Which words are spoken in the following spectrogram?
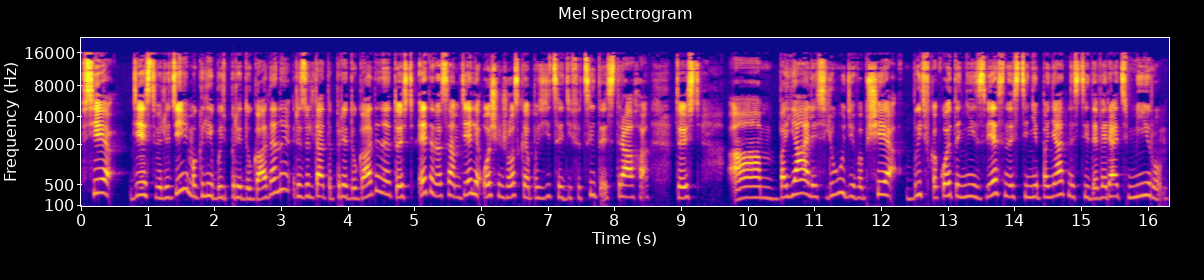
Все действия людей могли быть предугаданы, результаты предугаданы, то есть это на самом деле очень жесткая позиция дефицита и страха, то есть боялись люди вообще быть в какой-то неизвестности, непонятности, доверять миру,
